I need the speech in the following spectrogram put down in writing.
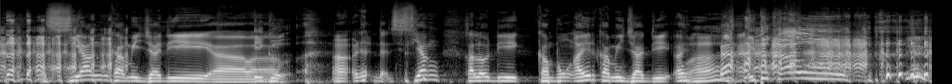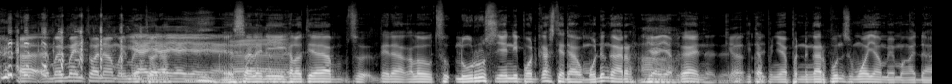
Siang kami jadi uh, Ego. Uh, siang kalau di kampung air kami jadi eh, Wah, itu kau. uh, main-main tuan lah, main-main Ya, tuan ya, lah. ya, ya, ya. Eh, Salah ni kalau tidak tidak kalau lurusnya ni podcast tidak mau dengar. Ya, ya, betul, kan? betul, betul. Kita punya pendengar pun semua yang memang ada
